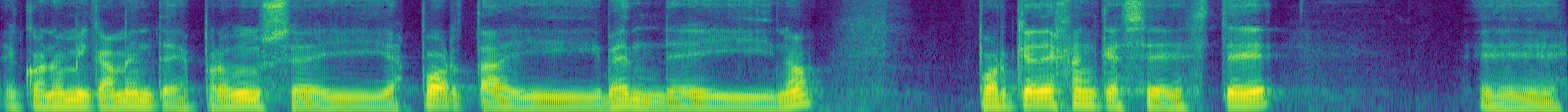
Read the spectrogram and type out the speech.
económicamente, produce y exporta y vende y, ¿no? ¿Por qué dejan que se esté eh,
